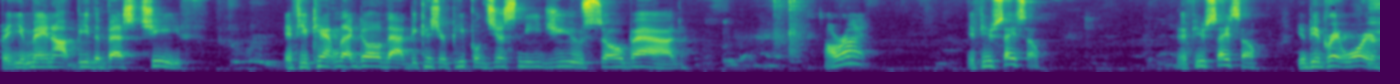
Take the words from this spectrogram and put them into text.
but you may not be the best chief. If you can't let go of that because your people just need you so bad, all right. If you say so. If you say so, you'll be a great warrior.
